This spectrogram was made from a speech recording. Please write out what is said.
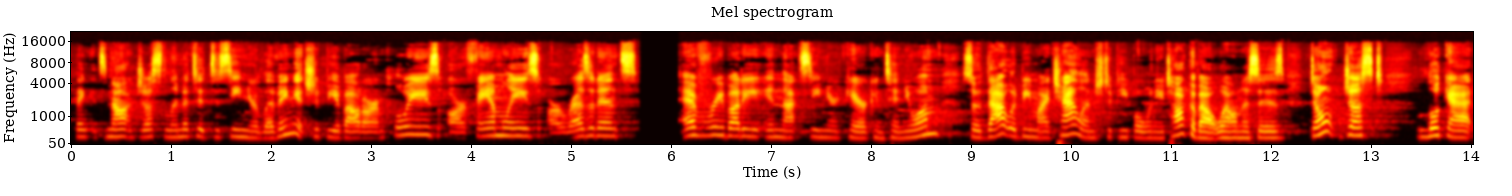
I think it's not just limited to senior living. It should be about our employees, our families, our residents, everybody in that senior care continuum. So that would be my challenge to people when you talk about wellness is don't just look at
